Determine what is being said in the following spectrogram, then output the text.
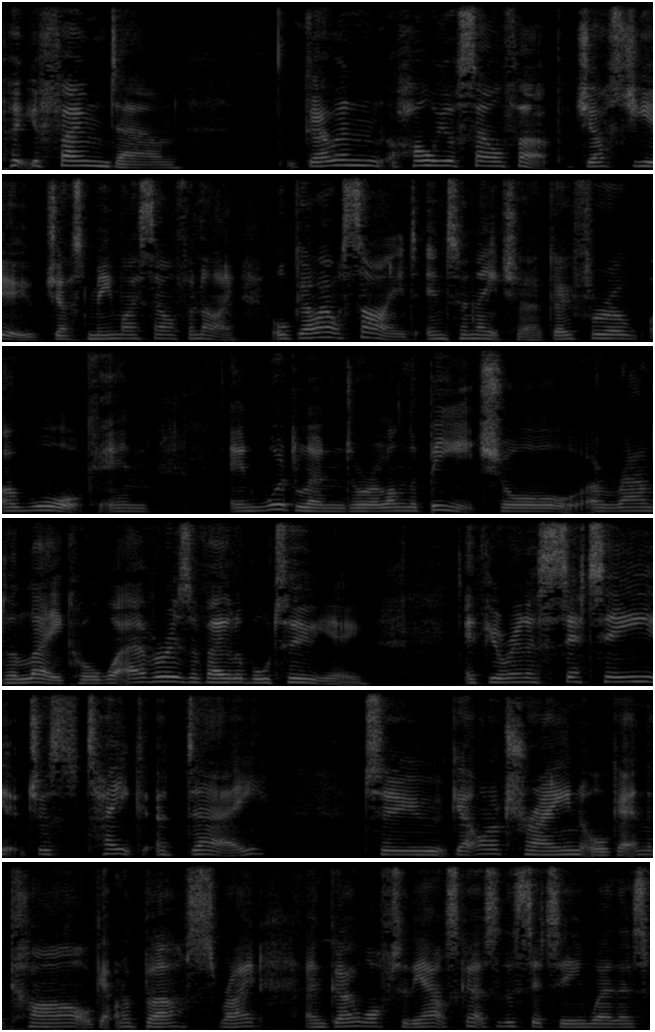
put your phone down go and hole yourself up, just you, just me, myself, and I, or go outside into nature. Go for a, a walk in in woodland or along the beach or around a lake or whatever is available to you. If you're in a city, just take a day to get on a train or get in the car or get on a bus, right? And go off to the outskirts of the city where there's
